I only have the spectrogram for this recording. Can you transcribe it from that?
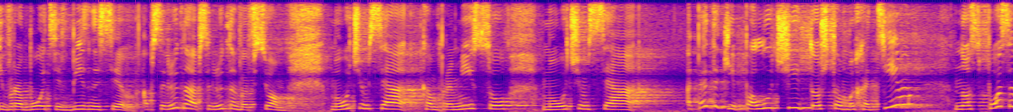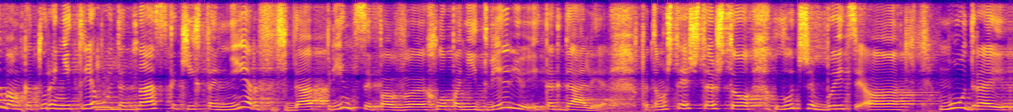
и в работе, в бизнесе, абсолютно-абсолютно во всем. Мы учимся компромиссу, мы учимся, опять-таки, получить то, что мы хотим, но способом, который не требует от нас каких-то нерв, да, принципов, э, хлопаний дверью и так далее. Потому что я считаю, что лучше быть э, мудрой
